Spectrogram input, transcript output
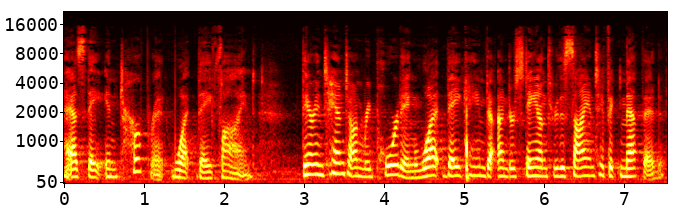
as they interpret what they find. They're intent on reporting what they came to understand through the scientific method.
